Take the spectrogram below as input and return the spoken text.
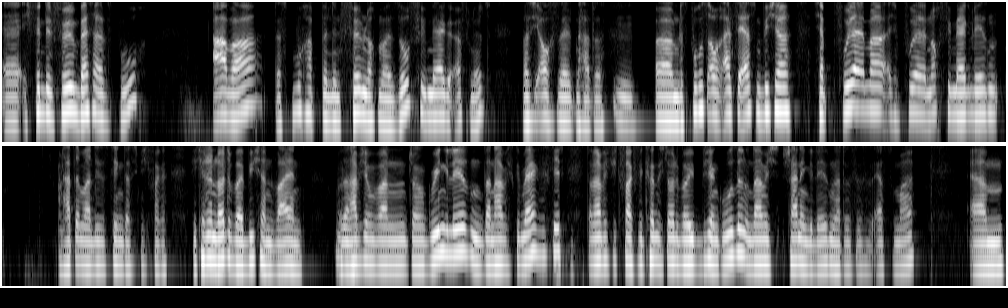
äh, ich finde den Film besser als das Buch, aber das Buch hat mir den Film noch mal so viel mehr geöffnet, was ich auch selten hatte. Mhm. Ähm, das Buch ist auch eines der ersten Bücher. Ich habe früher immer, ich habe früher noch viel mehr gelesen und hatte immer dieses Ding, dass ich mich gefragt habe, wie können denn Leute bei Büchern weinen? Und dann habe ich irgendwann John Green gelesen und dann habe ich es gemerkt, wie es geht. Dann habe ich mich gefragt, wie können sich Leute bei Büchern gruseln? Und dann habe ich Shining gelesen, hatte das ist das erste Mal. Ähm,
